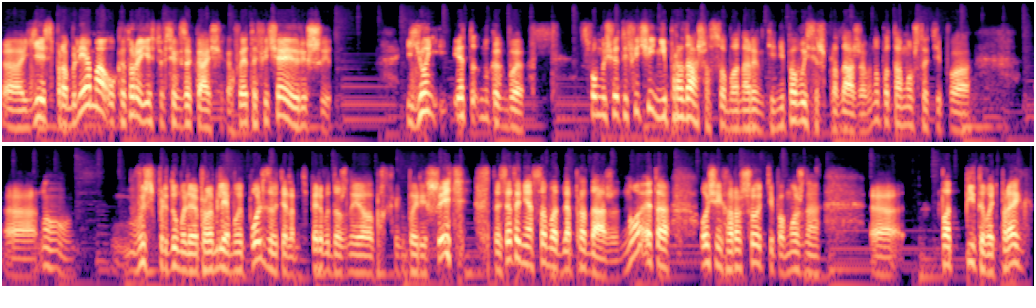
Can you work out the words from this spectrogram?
э, есть проблема, у которой есть у всех заказчиков, и эта фича ее решит. Ее, это, ну, как бы, с помощью этой фичи не продашь особо на рынке, не повысишь продажи, ну, потому что, типа, э, ну, вы же придумали проблему пользователям, теперь вы должны ее как бы решить. То есть это не особо для продажи, но это очень хорошо, типа, можно э, подпитывать проект,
